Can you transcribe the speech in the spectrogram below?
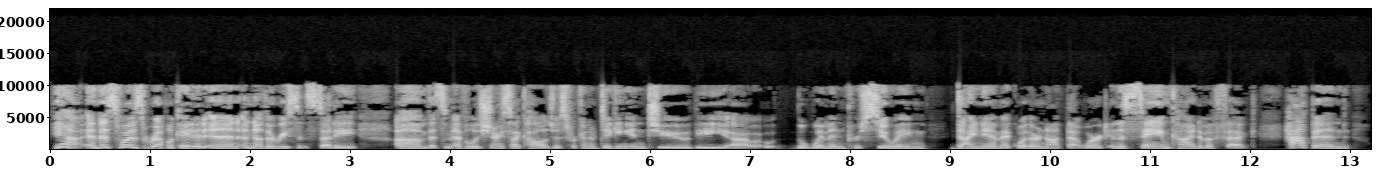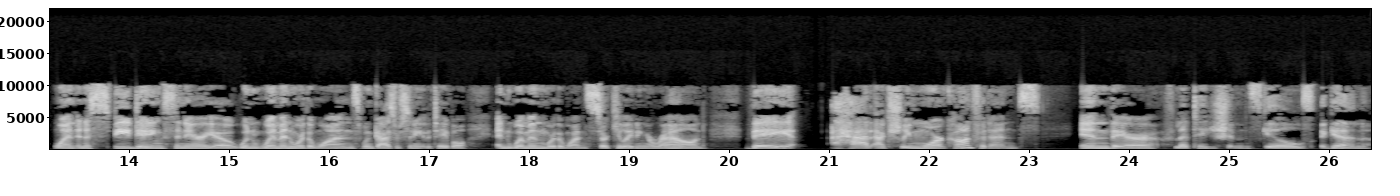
Yeah, and this was replicated in another recent study um, that some evolutionary psychologists were kind of digging into the uh, the women pursuing dynamic, whether or not that worked. And the same kind of effect happened when in a speed dating scenario, when women were the ones, when guys were sitting at the table and women were the ones circulating around, they had actually more confidence in their flirtation skills. Again,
